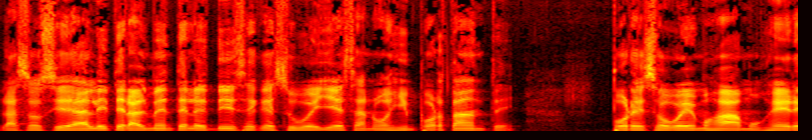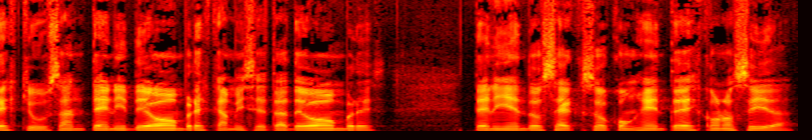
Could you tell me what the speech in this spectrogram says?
La sociedad literalmente les dice que su belleza no es importante, por eso vemos a mujeres que usan tenis de hombres, camisetas de hombres, teniendo sexo con gente desconocida,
